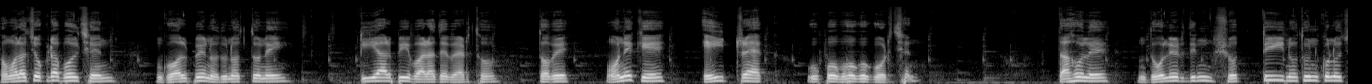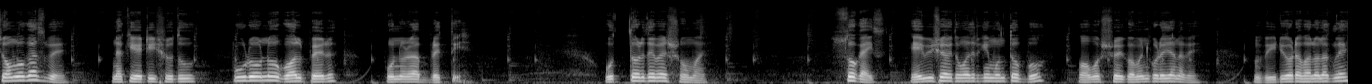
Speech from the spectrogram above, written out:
সমালোচকরা বলছেন গল্পে নতুনত্ব নেই টিআরপি বাড়াতে ব্যর্থ, তবে অনেকে এই ট্র্যাক উপভোগও করছেন। তাহলে দোলের দিন সত্যিই নতুন কোনো চমক আসবে? নাকি এটি শুধু পুরনো গল্পের পুনরাবৃত্তি? উত্তর দেবে সময়। সো গাইস এই বিষয়ে তোমাদের কি মন্তব্য? অবশ্যই কমেন্ট করে জানাবে। ভিডিওটা ভালো লাগলে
